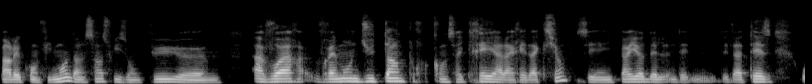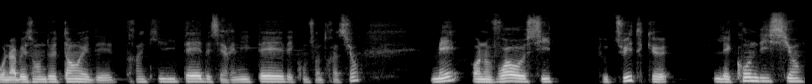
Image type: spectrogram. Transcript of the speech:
par le confinement, dans le sens où ils ont pu euh, avoir vraiment du temps pour consacrer à la rédaction. C'est une période de, la thèse où on a besoin de temps et de tranquillité, de sérénité, de concentration. Mais on voit aussi tout de suite que les conditions,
